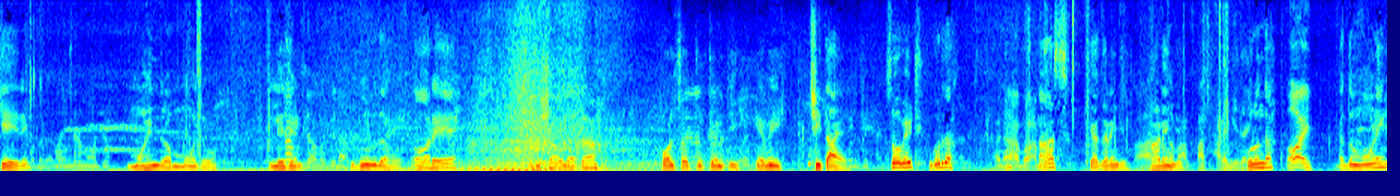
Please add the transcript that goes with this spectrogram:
के रे? महेंद्र मोजो। लेजेंड गुरुदा है। और है विशाल दा का पल्सर टू ट्वेंटी अभी चीता है। सो वेट गुरुदा आज क्या करेंगे? फाड़ेंगे पुरंदा? एकदम मॉर्निंग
